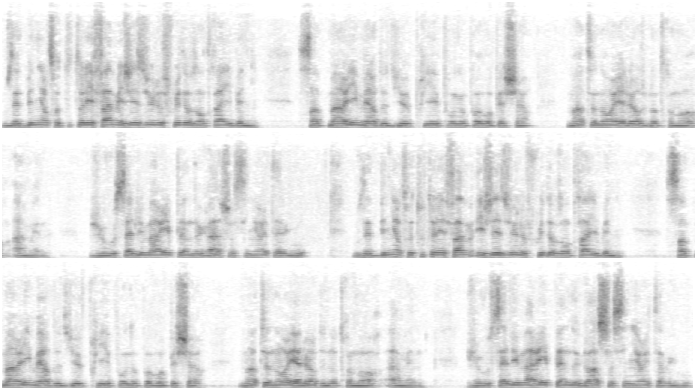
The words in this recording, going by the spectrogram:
Vous êtes bénie entre toutes les femmes, et Jésus, le fruit de vos entrailles, est béni. Sainte Marie, Mère de Dieu, priez pour nous pauvres pécheurs, maintenant et à l'heure de notre mort. Amen. Je vous salue Marie, pleine de grâce, le Seigneur est avec vous. Vous êtes bénie entre toutes les femmes, et Jésus, le fruit de vos entrailles, est béni. Sainte Marie, Mère de Dieu, priez pour nous pauvres pécheurs, maintenant et à l'heure de notre mort. Amen. Je vous salue Marie, pleine de grâce, le Seigneur est avec vous.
